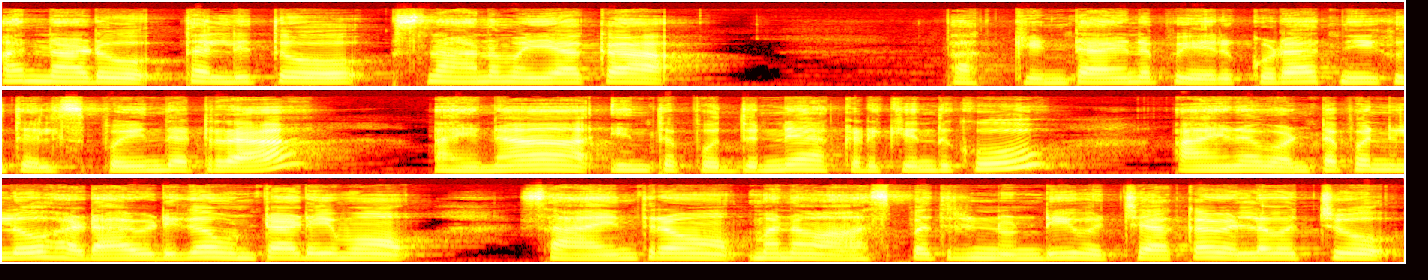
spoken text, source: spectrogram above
అన్నాడు తల్లితో స్నానమయ్యాక. పక్కింటి ఆయన పేరు కూడా నీకు తెలిసిపోయిందట్రా? అయినా ఇంత పొద్దున్నే అక్కడికెందుకు? ఆయన వంట పనిలో హడావిడిగా ఉంటాడేమో. సాయంత్రం మనం ఆసుపత్రి నుండి వచ్చాక వెళ్ళవచ్చు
